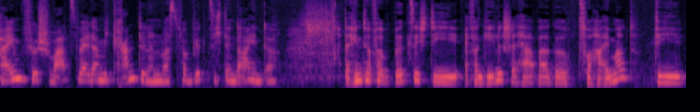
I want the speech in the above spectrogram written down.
Heim für Schwarzwälder Migrantinnen. Was verbirgt sich denn dahinter? Dahinter verbirgt sich die evangelische Herberge zur Heimat, die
